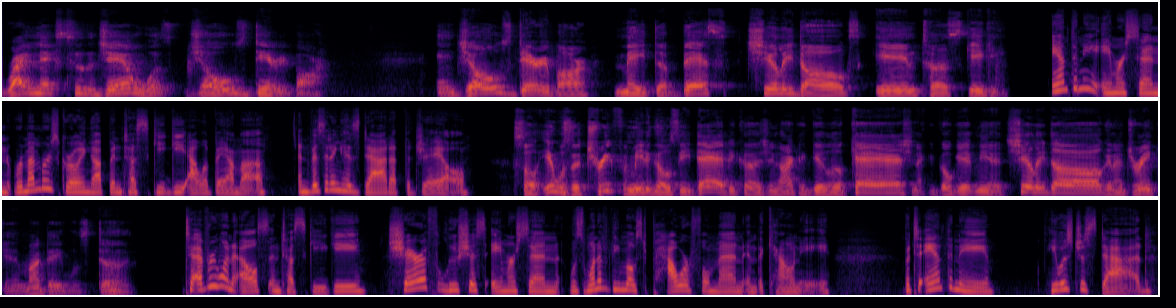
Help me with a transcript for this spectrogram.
Right next to the jail was Joe's Dairy Bar. And Joe's Dairy Bar made the best chili dogs in Tuskegee. Anthony Amerson remembers growing up in Tuskegee, Alabama, and visiting his dad at the jail. So it was a treat for me to go see dad because, you know, I could get a little cash and I could go get me a chili dog and a drink, and my day was done. To everyone else in Tuskegee, Sheriff Lucius Amerson was one of the most powerful men in the county. But to Anthony, he was just dad.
